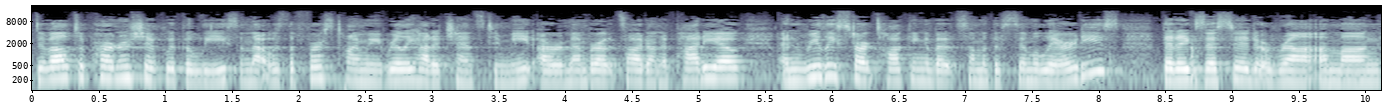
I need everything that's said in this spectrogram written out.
developed a partnership with Elisse, and that was the first time we really had a chance to meet. I remember outside on a patio and really start talking about some of the similarities that existed around, among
